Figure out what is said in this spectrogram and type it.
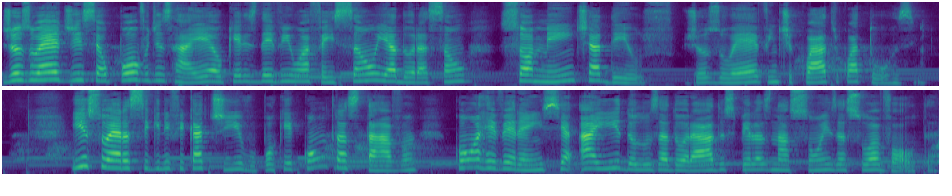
Josué disse ao povo de Israel que eles deviam afeição e adoração somente a Deus. Josué 24:14. Isso era significativo porque contrastava com a reverência a ídolos adorados pelas nações à sua volta.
